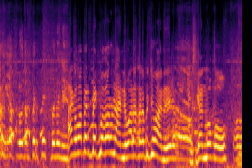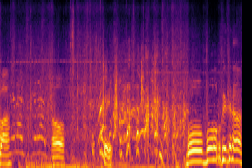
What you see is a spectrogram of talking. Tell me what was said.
ang i-upload ang perfect mo na ni. Ay, kung ma-perfect mo karoon na, wala ka na videohan. Masgan mo ko, di ba? Oo. Okay. Bobo, gitu na.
